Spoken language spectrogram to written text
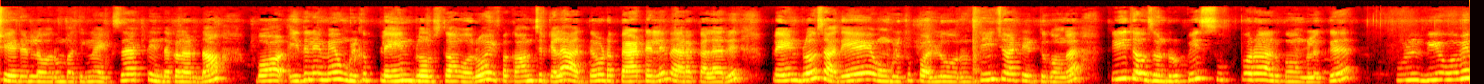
ஷேடரில் வரும் பார்த்தீங்களா எக்ஸாக்ட் இந்த கலர் தான். பா இதுலேயுமே உங்களுக்கு பிளெயின் ப்ளவுஸ் தான் வரும். இப்போ காமிச்சிருக்கல அதோட பேட்டர்ன்லேயே வேறு கலரு பிளெயின் ப்ளவுஸ் அதே உங்களுக்கு பல்லு வரும். ஸ்க்ரீன்ஷாட் எடுத்துக்கோங்க. த்ரீ தௌசண்ட் ருபீஸ் சூப்பராக இருக்கும் உங்களுக்கு. ஃபுல் வியூவுமே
